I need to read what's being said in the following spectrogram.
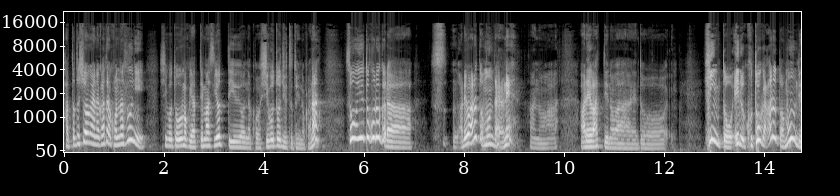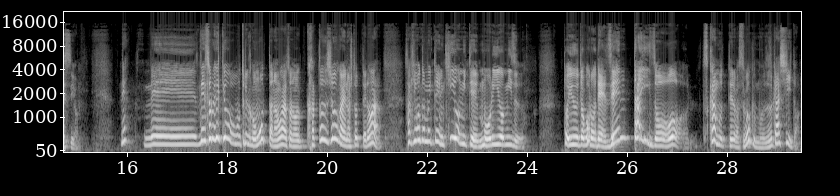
発達障害の方はこんな風に仕事をうまくやってますよっていうようなこう仕事術というのかな。そういうところからあれはあると思うんだよね。あの、あれはっていうのは、えっと、ヒントを得ることがあると思うんですよ。ね。で、で、それで今日とにかく思ったのは、その、発達障害の人っていうのは、先ほども言ったように木を見て森を見ずというところで全体像をつかむっていうのがすごく難しいと。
